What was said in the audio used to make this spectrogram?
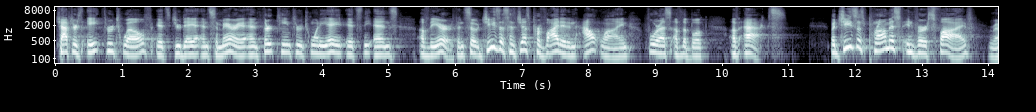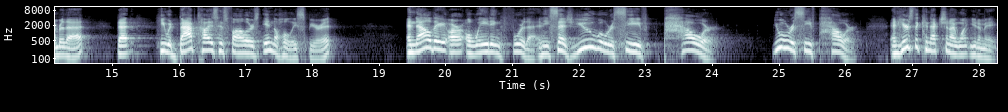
Chapters 8 through 12, it's Judea and Samaria. And 13 through 28, it's the ends of the earth. And so Jesus has just provided an outline for us of the book of Acts. But Jesus promised in verse 5, remember that, that he would baptize his followers in the Holy Spirit. And now they are awaiting for that. And he says, You will receive power. You will receive power. And here's the connection I want you to make.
